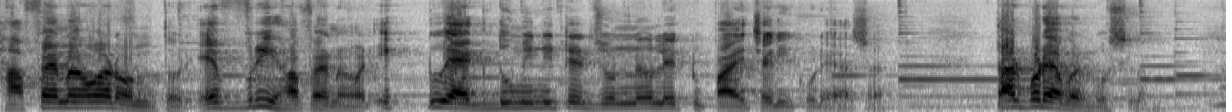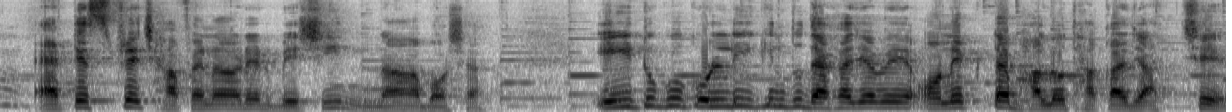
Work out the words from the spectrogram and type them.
হাফ অ্যান আওয়ার অন্তর এভরি হাফ অ্যান আওয়ার একটু এক দু মিনিটের জন্য হলে একটু পায়চারি করে আসা। তারপরে আবার বসলাম। At a stretch half an আওয়ারের বেশি না বসা। এইটুকু করলেই কিন্তু দেখা যাবে অনেকটা ভালো থাকা যাচ্ছে।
